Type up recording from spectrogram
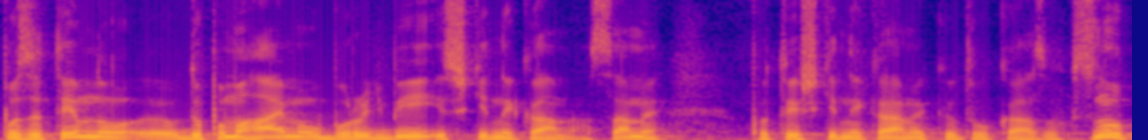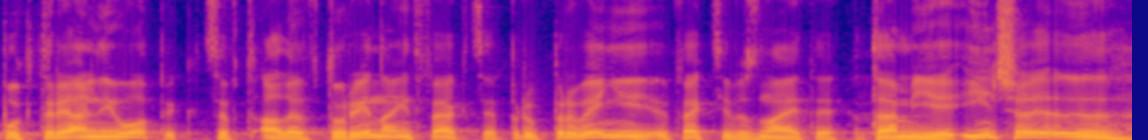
позитивно е, допомагаємо у боротьбі із шкідниками, саме по тих шкідникам, які тут вказував. Знову бактеріальний опік, це але вторинна інфекція. При первинній інфекції, ви знаєте, там є інші е,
